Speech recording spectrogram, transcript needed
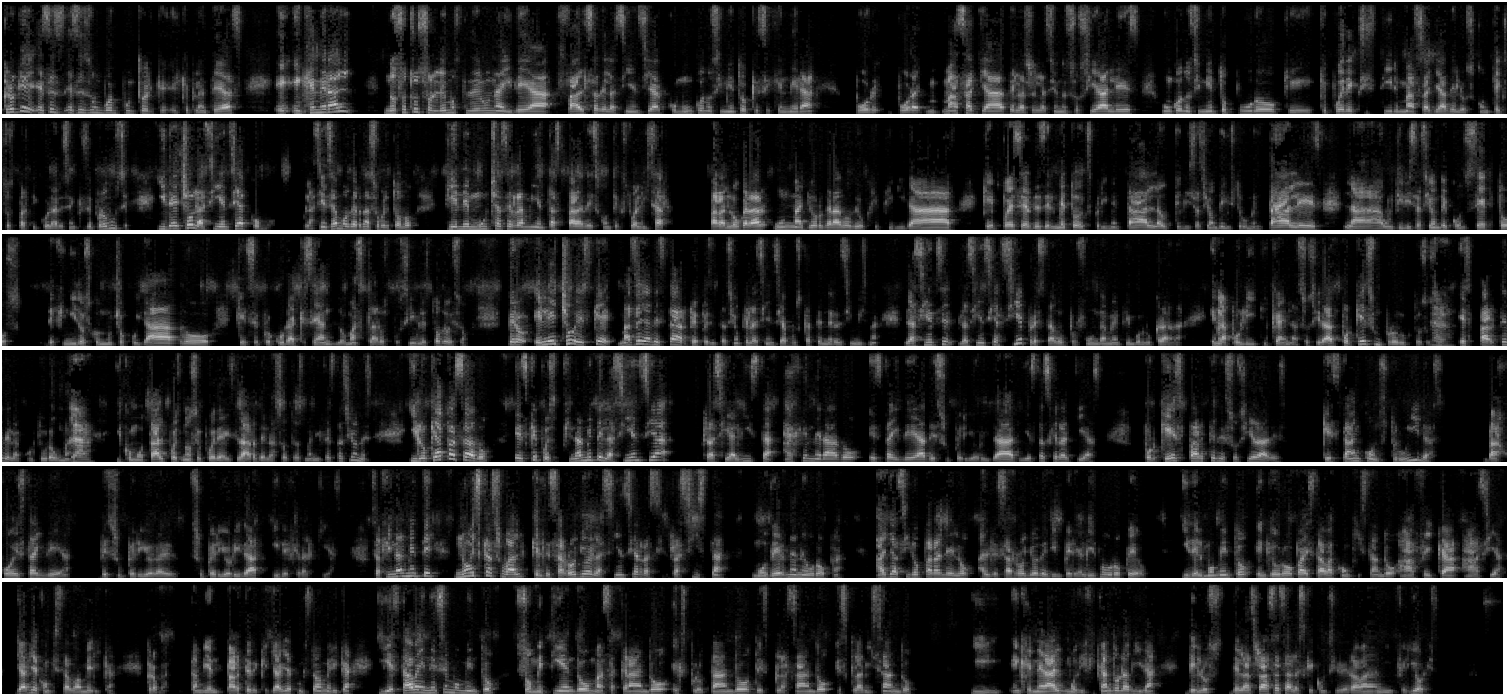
creo que ese es, un buen punto el que, el que planteas. En, general, nosotros solemos tener una idea falsa de la ciencia como un conocimiento que se genera por, por, más allá de las relaciones sociales, un conocimiento puro que, que, puede existir más allá de los contextos particulares en que se produce. Y de hecho, la ciencia, como la ciencia moderna sobre todo, tiene muchas herramientas para descontextualizar para lograr un mayor grado de objetividad, que puede ser desde el método experimental, la utilización de instrumentales, la utilización de conceptos definidos con mucho cuidado, que se procura que sean lo más claros posibles, todo eso. Pero el hecho es que, más allá de esta representación que la ciencia busca tener de sí misma, la ciencia, la ciencia siempre ha estado profundamente involucrada en la política, en la sociedad, porque es un producto social, es parte de la cultura humana. Y como tal, pues no se puede aislar de las otras manifestaciones. Y lo que ha pasado es que, pues finalmente la ciencia racialista ha generado esta idea de superioridad y estas jerarquías porque es parte de sociedades que están construidas bajo esta idea de superioridad y de jerarquías. O sea, finalmente, no es casual que el desarrollo de la ciencia racista moderna en Europa haya sido paralelo al desarrollo del imperialismo europeo y del momento en que Europa estaba conquistando África, Asia, ya había conquistado América, pero también parte de que ya había conquistado América, y estaba en ese momento sometiendo, masacrando, explotando, desplazando, esclavizando y en general modificando la vida de, los, de las razas a las que consideraban inferiores.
